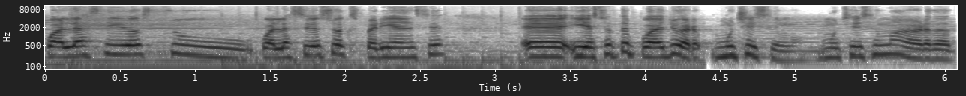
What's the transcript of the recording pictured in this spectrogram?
cuál, ha, sido su, cuál ha sido su experiencia eh, y eso te puede ayudar muchísimo, muchísimo de verdad.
